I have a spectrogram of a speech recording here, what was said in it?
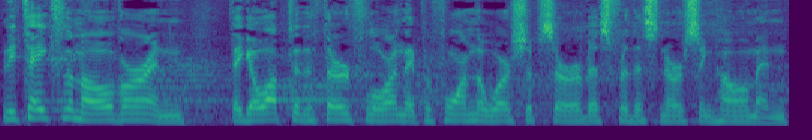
And he takes them over and they go up to the third floor and they perform the worship service for this nursing home. And,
